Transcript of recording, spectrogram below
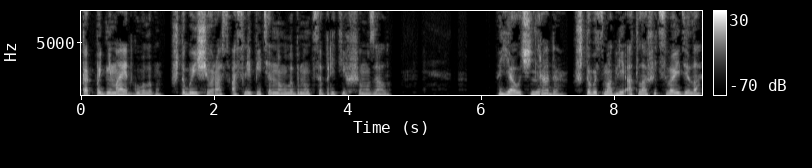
как поднимает голову, чтобы еще раз ослепительно улыбнуться притихшему залу. Я очень рада, что вы смогли отложить свои дела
